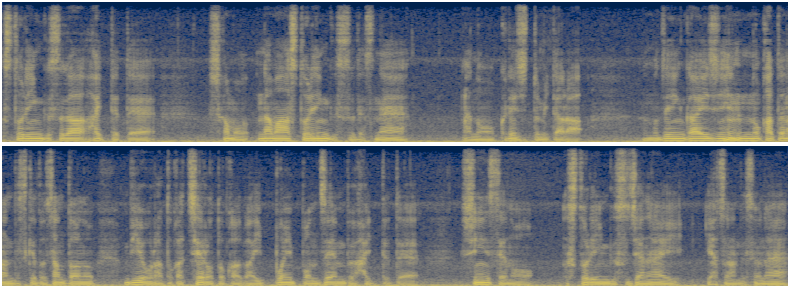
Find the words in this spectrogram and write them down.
ストリングスが入っててしかも生ストリングスですね。あのクレジット見たら。全員外人の方なんですけどちゃんとあのビオラとかチェロとかが一本一本全部入っててシンセのストリングスじゃないやつなんですよね。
